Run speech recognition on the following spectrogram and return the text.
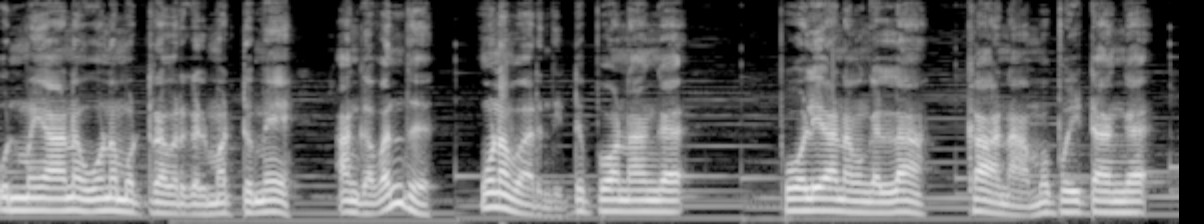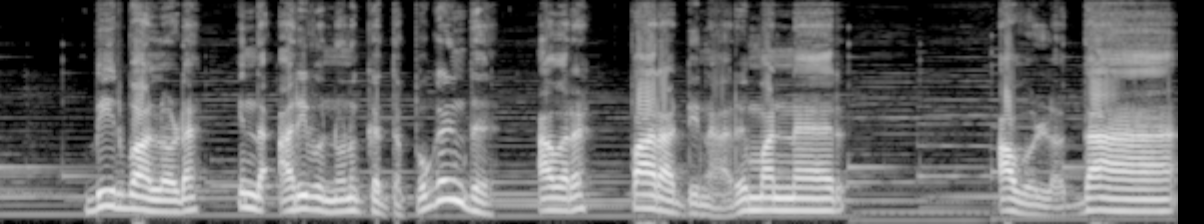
உண்மையான ஊனமுற்றவர்கள் மட்டுமே அங்க வந்து உணவு அருந்திட்டு போனாங்க. போலியானவங்கெல்லாம் காணாம போயிட்டாங்க. பீர்பாலோட இந்த அறிவு நுணுக்கத்தை புகழ்ந்து அவரை பாராட்டினாரு மன்னர். அவ்வளோதான்.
